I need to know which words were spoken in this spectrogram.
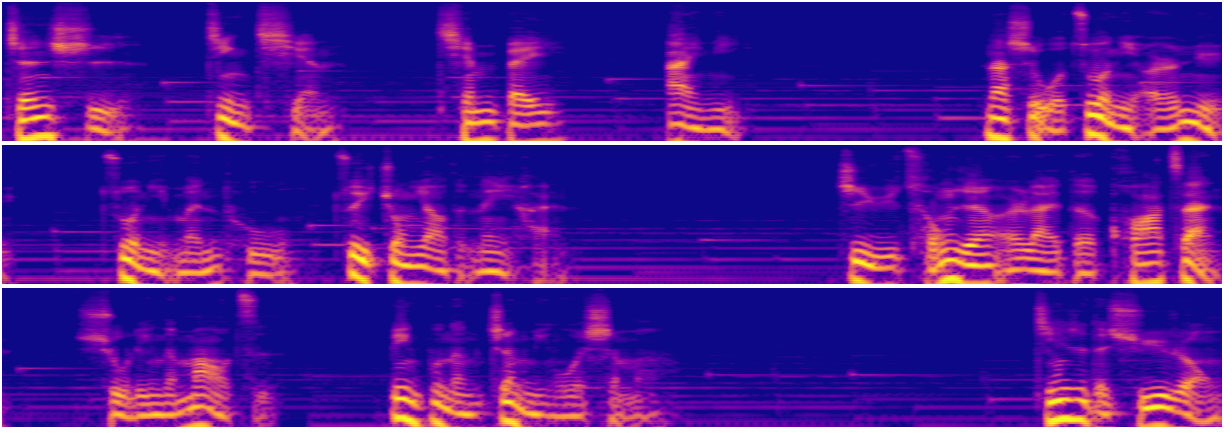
真实、敬虔、谦卑。爱你，那是我做你儿女、做你门徒最重要的内涵。至于从人而来的夸赞、属灵的帽子，并不能证明我什么。今日的虚荣，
